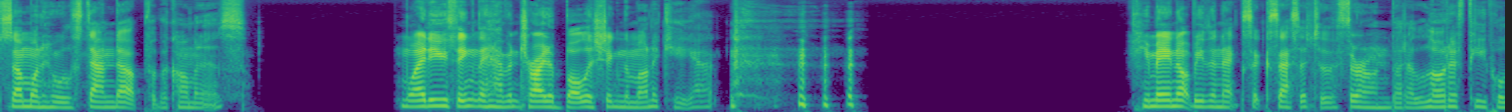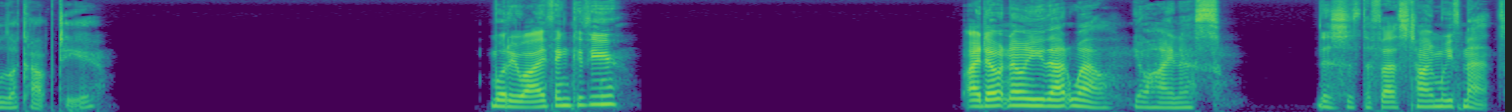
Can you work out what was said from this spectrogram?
Someone who will stand up for the commoners. Why do you think they haven't tried abolishing the monarchy yet? you may not be the next successor to the throne, but a lot of people look up to you. What do I think of you? I don't know you that well, Your Highness. This is the first time we've met.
